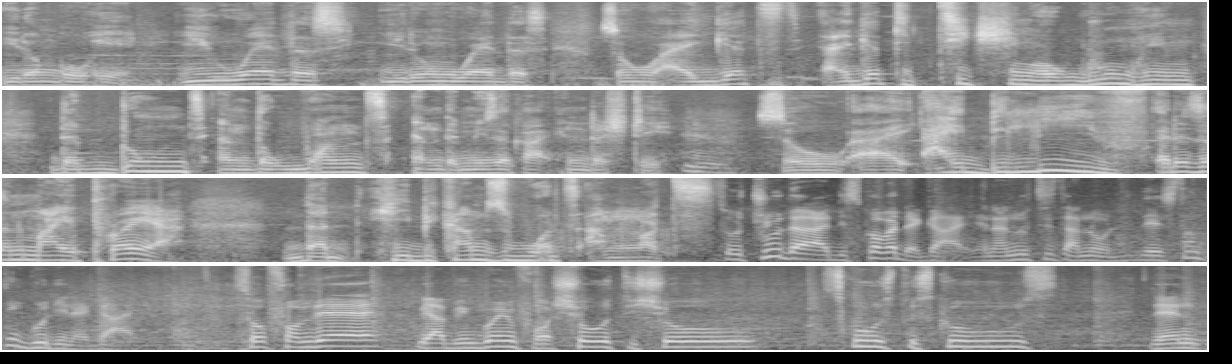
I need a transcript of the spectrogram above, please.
you don't go here. You wear this, you don't wear this. So I get I get to teach him or groom him the don't and the wants and the musical industry. Mm. So I I believe it is in my prayer that he becomes what I'm not. So through that, I discovered the guy, and I noticed that no, there's something good in a guy. So from there, we have been going for show to show, schools to schools. Then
